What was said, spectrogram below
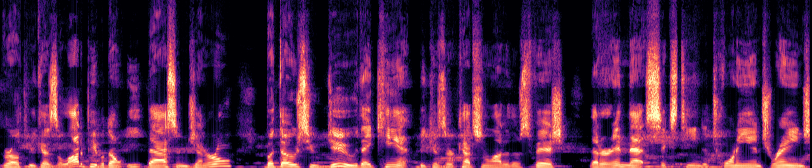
growth because a lot of people don't eat bass in general, but those who do, they can't because they're catching a lot of those fish that are in that 16 to 20 inch range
